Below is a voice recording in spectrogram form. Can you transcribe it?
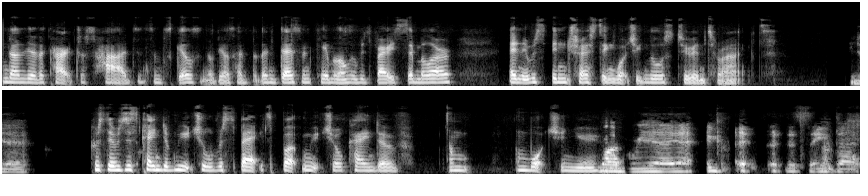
none of the other characters had, and some skills that nobody else had. But then Desmond came along, who was very similar, and it was interesting watching those two interact. yeah, because there was this kind of mutual respect, but mutual kind of I'm I'm watching you Rivalry, yeah, yeah. At the same time.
